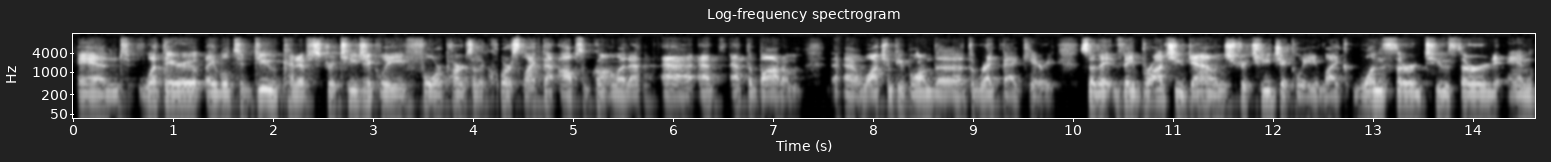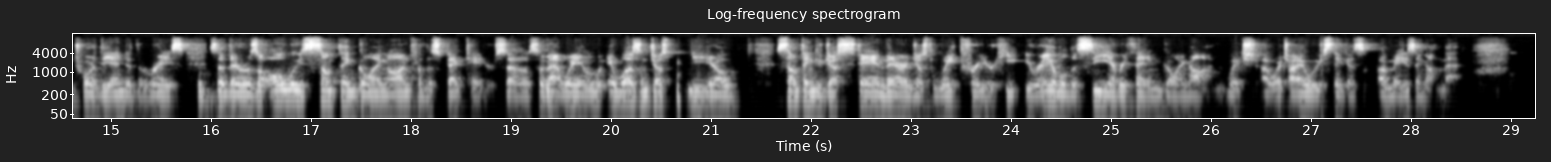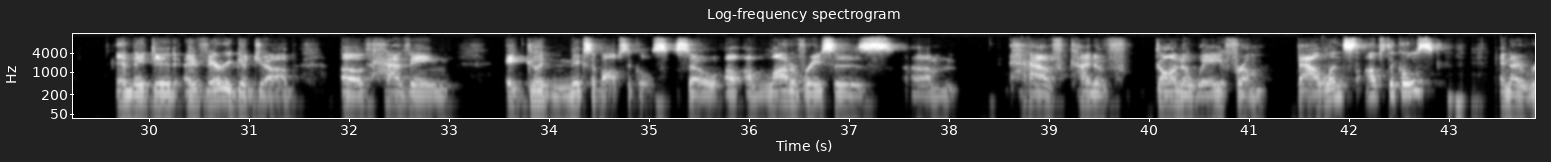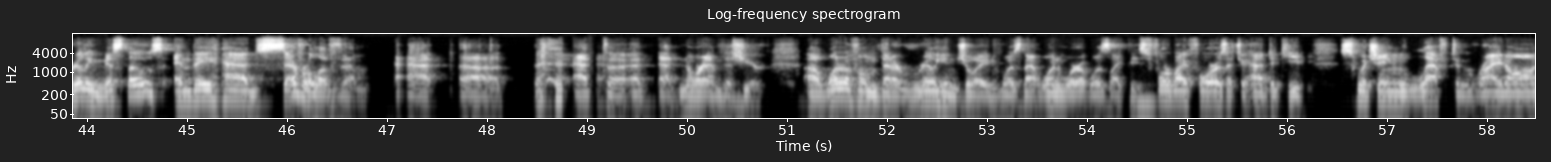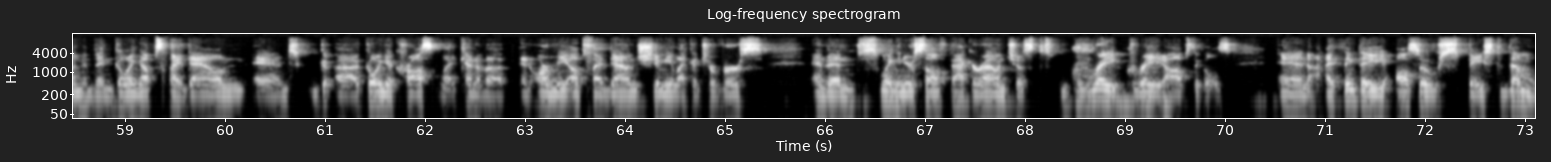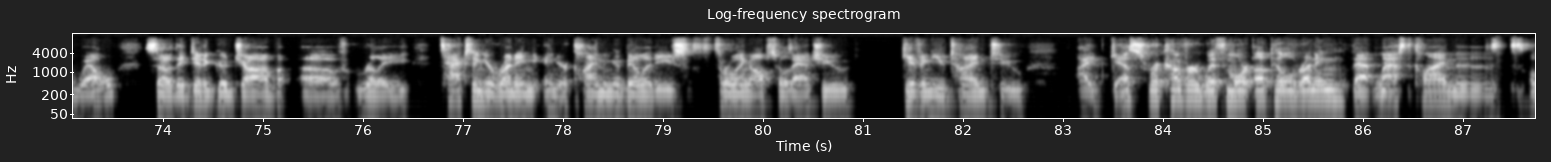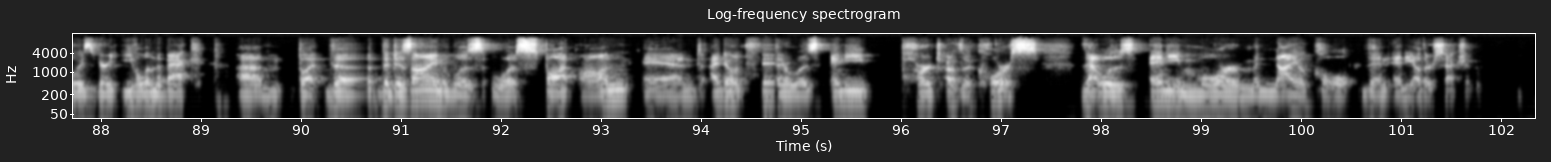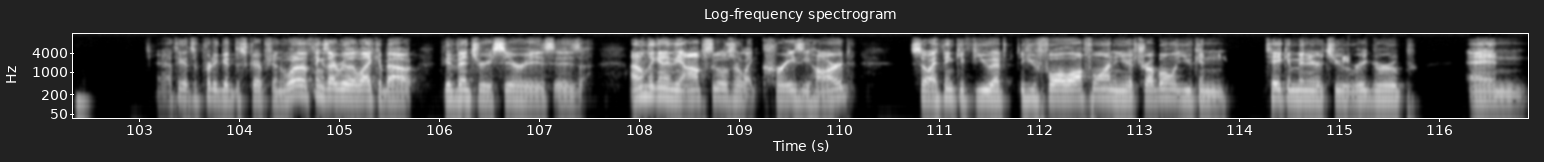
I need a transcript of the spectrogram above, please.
And what they're able to do, kind of strategically, for parts of the course, like that obstacle gauntlet at at, at the bottom, uh, watching people on the the wreck bag carry. So they they brought you down strategically, like one third, two third, and toward the end of the race. So there was always something going on for the spectators. So so that way it, it wasn't just you know something to just stand there and just wait for your heat. You're able to see everything going on, which uh, which I always think is amazing on that. And they did a very good job of having a good mix of obstacles. So a, a lot of races um, have kind of gone away from balanced obstacles, and I really miss those. And they had several of them at uh, at, uh, at at NORAM this year. Uh, one of them that I really enjoyed was that one where it was like these four by fours that you had to keep switching left and right on, and then going upside down and uh, going across like kind of a an army upside down shimmy like a traverse, and then swinging yourself back around. Just great, great obstacles. And I think they also spaced them well. So they did a good job of really taxing your running and your climbing abilities, throwing obstacles at you, giving you time to, I guess, recover with more uphill running. That last climb is always very evil in the back, um, but the the design was was spot on, and I don't think there was any part of the course that was any more maniacal than any other section. Yeah, I think it's a pretty good description. One of the things I really like about the Adventure series is I don't think any of the obstacles are like crazy hard. So I think if you have if you fall off one and you have trouble, you can take a minute or two, regroup, and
